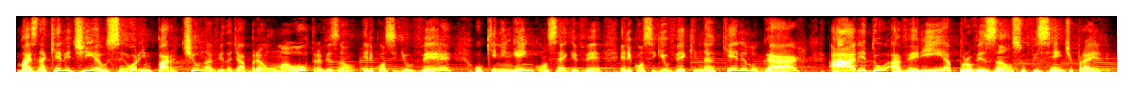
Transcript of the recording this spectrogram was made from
Mas naquele dia o Senhor impartiu na vida de Abraão uma outra visão. Ele conseguiu ver o que ninguém consegue ver. Ele conseguiu ver que naquele lugar árido haveria provisão suficiente para ele.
